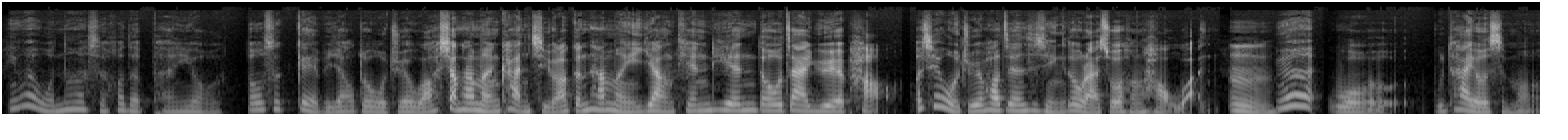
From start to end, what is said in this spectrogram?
因为我那个时候的朋友都是 gay 比较多，我觉得我要向他们看齐，我要跟他们一样，天天都在约炮。而且我觉得约炮这件事情对我来说很好玩，嗯，因为我不太有什么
